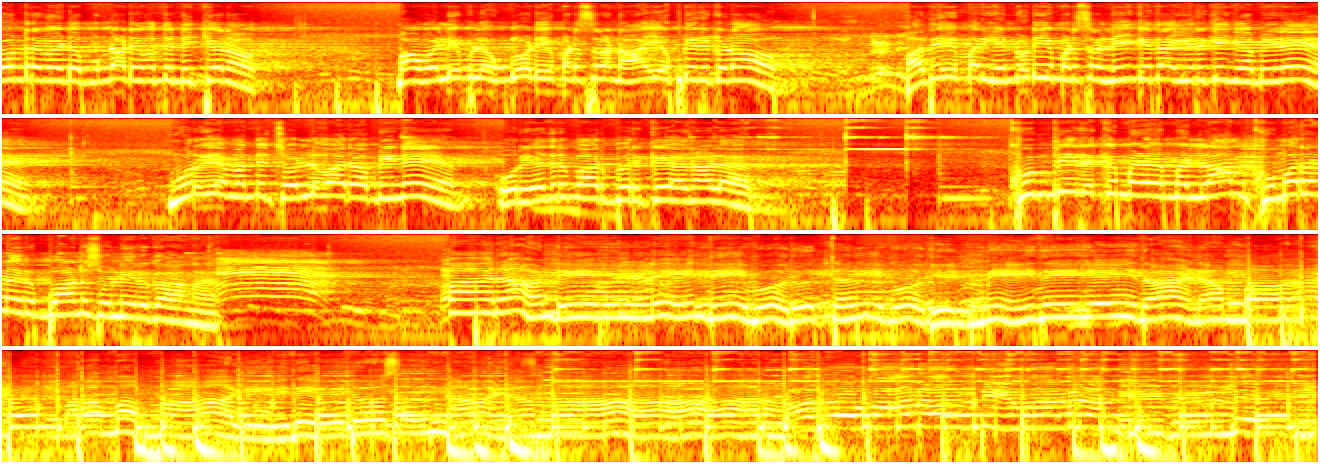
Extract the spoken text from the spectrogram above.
தோன்ற வேண்டும் முன்னாடி வந்து நிற்கணும் மா வள்ளிப்பிள்ளை உங்களுடைய மனசுல நான் எப்படி இருக்கணும்? அதே மாதிரி என்னுடைய மனசுல நீங்க தான் இருக்கீங்க அப்படின்னு முருகன் வந்து சொல்லுவார் அப்படின்னு ஒரு எதிர்பார்ப்பு இருக்கு. அதனால குன்றிருக்கும் இடமெல்லாம் குமரன் இருப்பான்னு சொல்லியிருக்காங்க. பாராண்டி வில்லேந்தி ஒருத்தன் என் மீது எய்தானம்மா அம்மம்மா ஏதேதோ சொன்னானம்மா வாராண்டி வாராண்டி வெள்ளேத்தி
